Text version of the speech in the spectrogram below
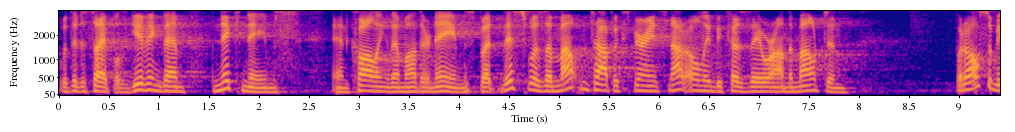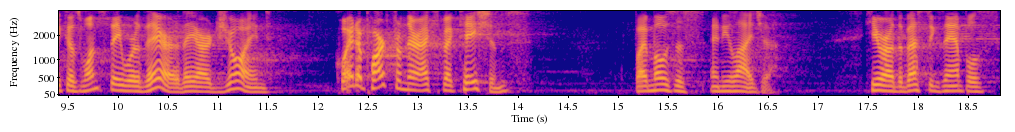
with the disciples, giving them nicknames and calling them other names. But this was a mountaintop experience not only because they were on the mountain, but also because once they were there, they are joined, quite apart from their expectations, by Moses and Elijah. Here are the best examples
